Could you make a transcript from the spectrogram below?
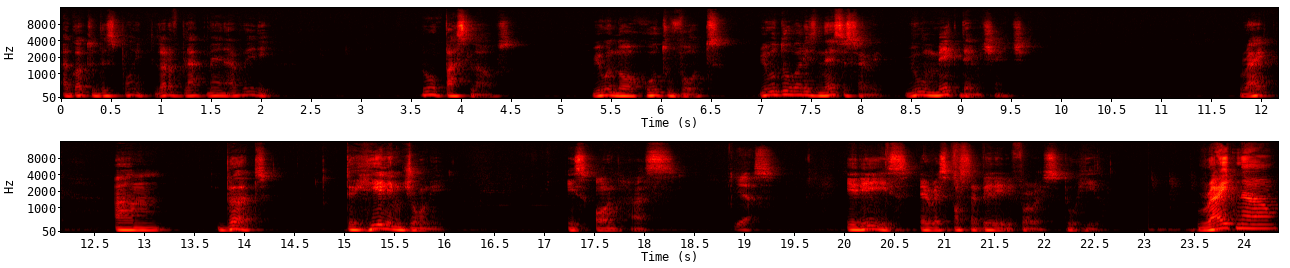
I got to this point. A lot of black men are ready. We will pass laws. We will know who to vote. We will do what is necessary. We will make them change. Right? Um, but the healing journey is on us. Yes. It is a responsibility for us to heal. Right now,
